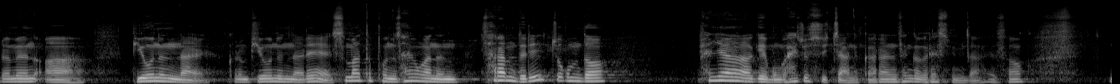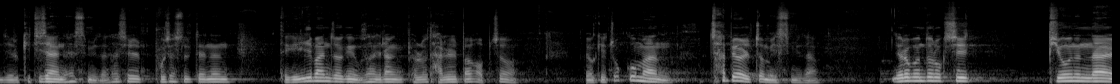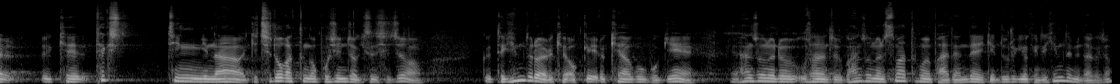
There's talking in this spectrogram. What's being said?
그러면 아, 비 오는 날, 그럼 비 오는 날에 스마트폰을 사용하는 사람들이 조금 더 편리하게 뭔가 해줄 수 있지 않을까라는 생각을 했습니다. 그래서 이제 이렇게 디자인을 했습니다. 사실 보셨을 때는 되게 일반적인 우산이랑 별로 다를 바가 없죠. 여기에 조그만 차별점이 있습니다. 여러분들 혹시 비 오는 날 이렇게 텍스팅이나 이렇게 지도 같은 거 보신 적 있으시죠? 그 되게 힘들어요. 이렇게 어깨 이렇게 하고 보기에 한 손으로 우산을 들고 한 손으로 스마트폰을 봐야 되는데 이게 누르기가 굉장히 힘듭니다. 그죠?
